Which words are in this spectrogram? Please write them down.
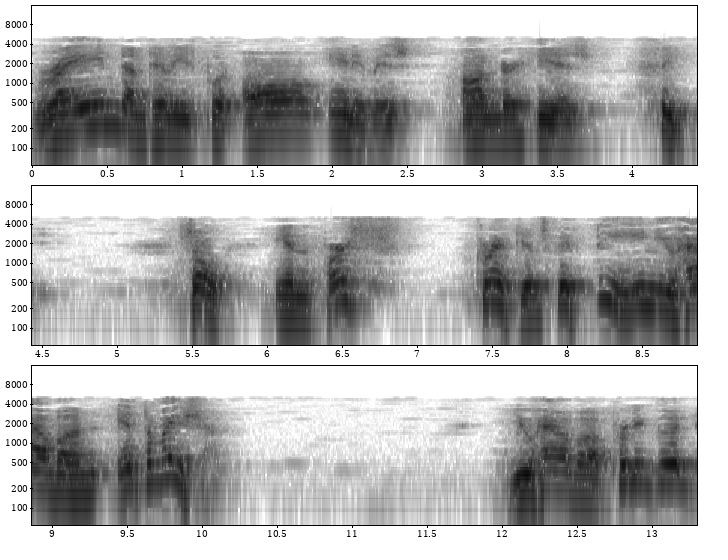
reigned until He's put all enemies under His feet. So, in 1 Corinthians 15, you have an intimation. You have a pretty good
